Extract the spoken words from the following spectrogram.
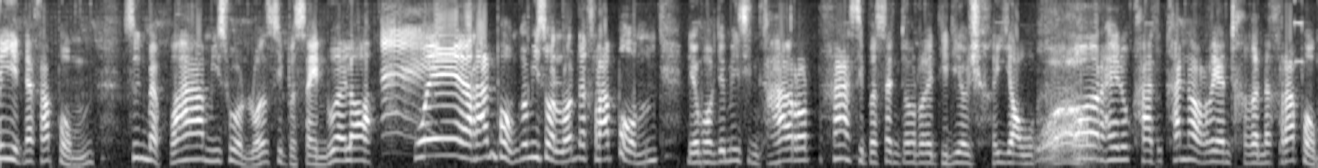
รีดนะครับ ผมซึ่งแบบว่ามีส่วนลด 10%ด้วยหรอเว้ร้านผมก็มีส่วนลดนะครับผม เดี๋ยวผมจะมีสินค้าลด 50%กันเลยทีเดียวเชียวก็ให้ลูกค้าทุกท่านเรียนเชิญนะครับ ผม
